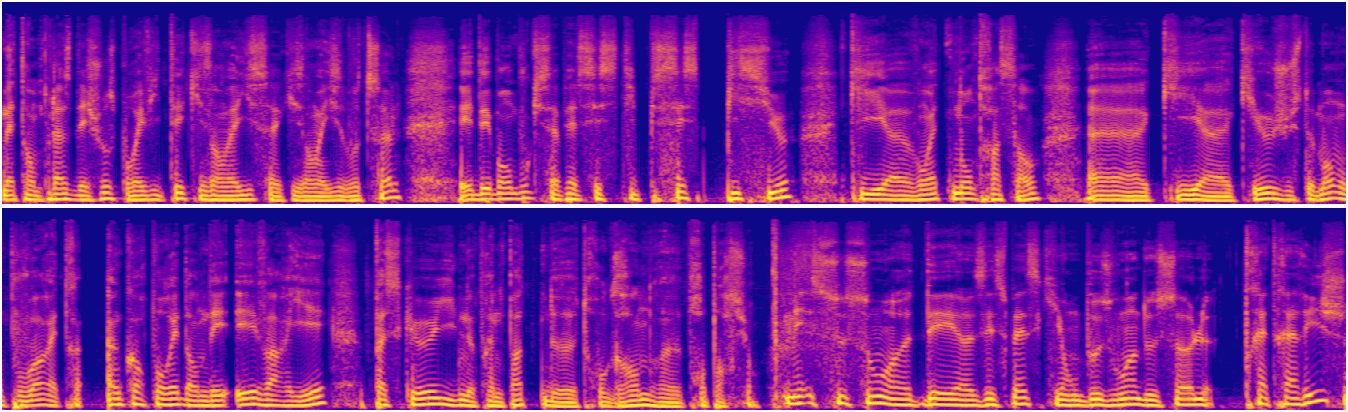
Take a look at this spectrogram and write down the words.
mettre en place des choses pour éviter qu'ils envahissent qu'ils envahissent votre sol. Et des bambous qui s'appellent cesti- cespicieux, qui euh, vont être non traçants, euh, qui euh, qui eux justement vont pouvoir être incorporés dans des haies variées parce que ils ne prennent pas de trop grandes proportions. Mais ce sont des espèces qui ont besoin de sols très très riches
